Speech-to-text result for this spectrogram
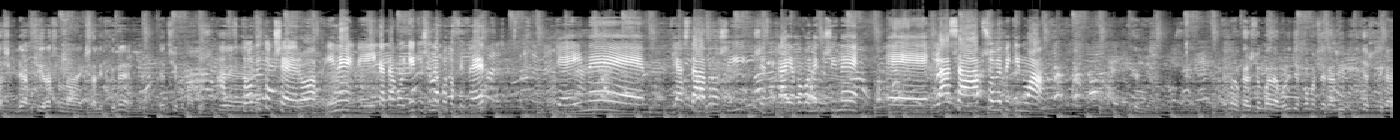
τα σκυλιά αυτή να εξαλειφθούν, έτσι έχουμε ακούσει. Και... Αυτό δεν το ξέρω, είναι, η καταγωγή τους είναι από το Θιβέτ και είναι διασταύρωση, ουσιαστικά η απόγονή τους είναι ε, λάσα άψο με πεκινουά. Λοιπόν, ευχαριστούμε πάρα πολύ και ευχόμαστε καλή επιτυχία στο δικά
